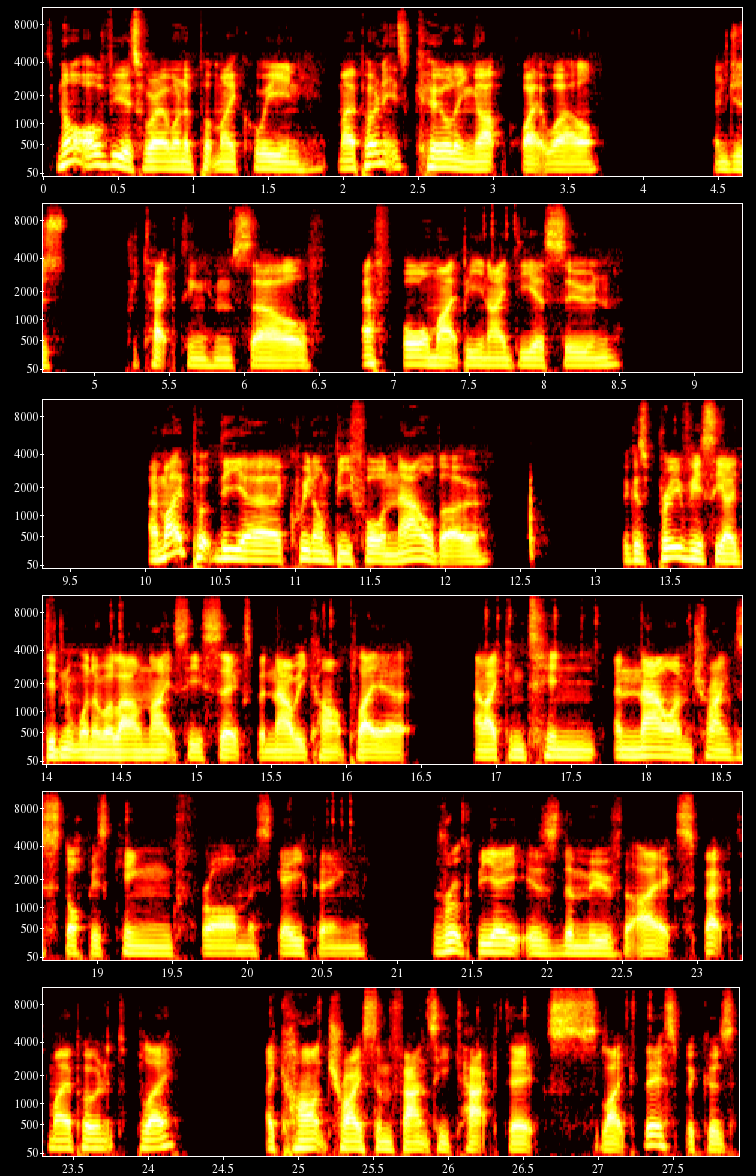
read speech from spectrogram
it's not obvious where I want to put my queen. My opponent is curling up quite well and just protecting himself. f4 might be an idea soon. I might put the uh, queen on b4 now, though, because previously I didn't want to allow knight c6, but now he can't play it, and I continue. And now I'm trying to stop his king from escaping. Rook b8 is the move that I expect my opponent to play. I can't try some fancy tactics like this because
